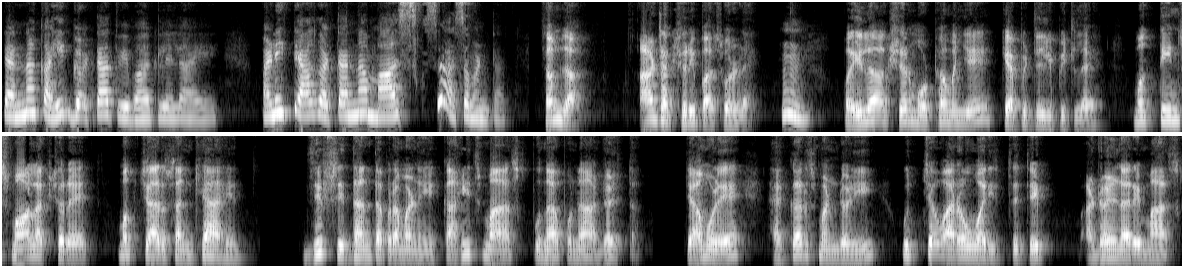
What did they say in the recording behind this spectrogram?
त्यांना काही गटात विभागलेलं आहे. आणि त्या गटांना मास्क असं म्हणतात. समजा आठ अक्षरी पासवर्ड आहे. पहिलं अक्षर मोठं म्हणजे कॅपिटल लिपीतलं आहे मग तीन स्मॉल अक्षर आहेत. मग चार संख्या आहेत. झिप सिद्धांताप्रमाणे काहीच मास्क पुन्हा पुन्हा आढळतात त्यामुळे हॅकर्स मंडळी उच्च वारंवारीचे आढळणारे मास्क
